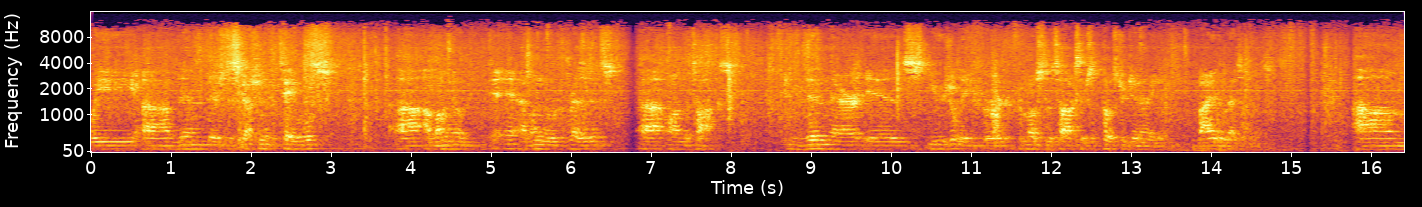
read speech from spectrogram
We uh, then there's discussion at the tables uh, among the eh, among the residents uh, on the talks. Then there is usually for for most of the talks there's a poster generated by the residents, um,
